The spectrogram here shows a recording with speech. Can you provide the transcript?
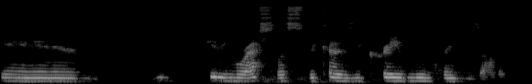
and getting restless because you crave new things all the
